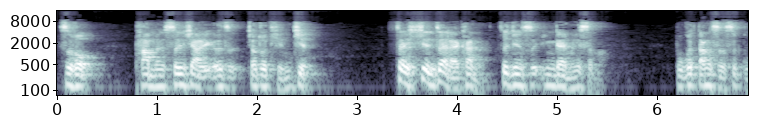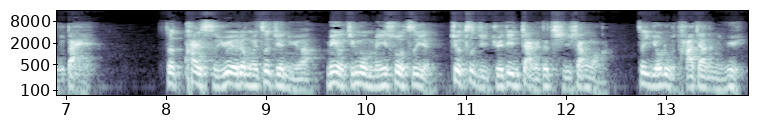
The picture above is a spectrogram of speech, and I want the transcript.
之后他们生下了一个儿子，叫做田建。在现在来看，这件事应该没什么。不过当时是古代，这太史乐认为自己的女儿没有经过媒妁之言，就自己决定嫁给这齐襄王啊，这有辱他家的名誉。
